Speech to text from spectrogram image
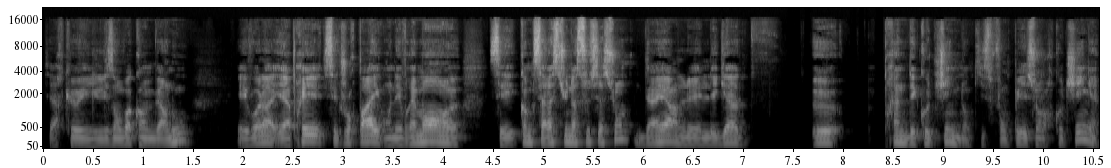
C'est-à-dire qu'il les envoie quand même vers nous. Et voilà. Et après c'est toujours pareil. On est vraiment, euh, c'est comme ça reste une association. Derrière les, les gars, eux prennent des coachings, donc ils se font payer sur leur coaching.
